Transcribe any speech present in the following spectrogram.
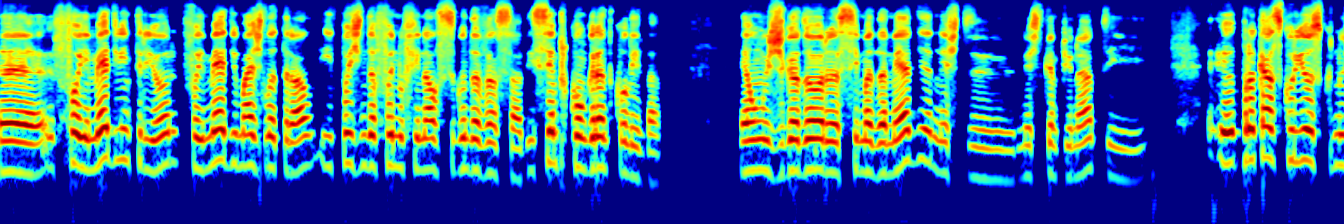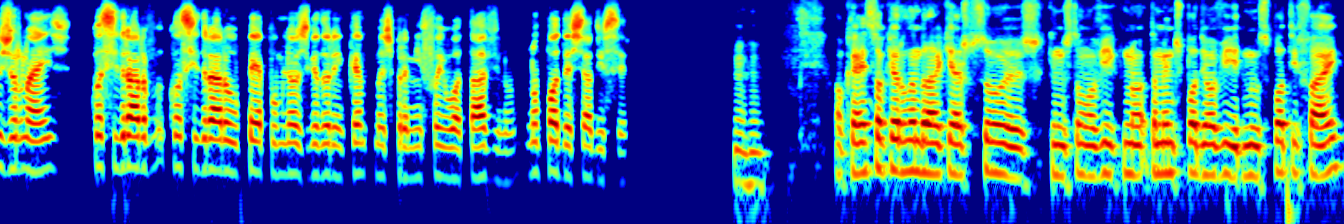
Uh, foi médio interior, foi médio mais lateral e depois ainda foi no final segundo avançado e sempre com grande qualidade. É um jogador acima da média neste, neste campeonato e eu, por acaso curioso que nos jornais consideraram, consideraram o Pepe o melhor jogador em campo, mas para mim foi o Otávio, não, não pode deixar de o ser. Uhum. Ok, só quero lembrar aqui às pessoas que nos estão a ouvir que também nos podem ouvir no Spotify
